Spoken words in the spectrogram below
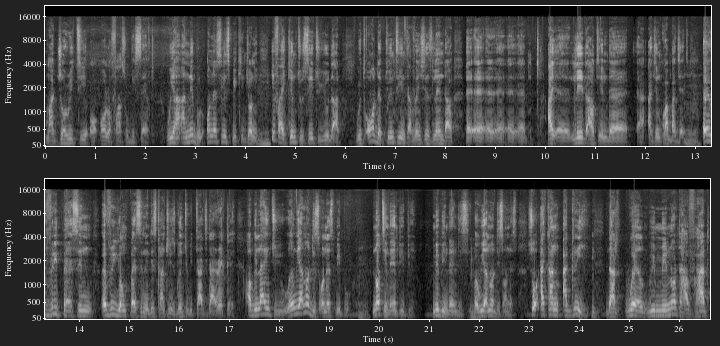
majority or all of us will be served. We are unable, honestly speaking, Johnny. Mm-hmm. If I came to say to you that with all the 20 interventions laid out, uh, uh, uh, laid out in the uh, Agyenkwa budget, mm-hmm. every person, every young person in this country is going to be touched directly. I'll be lying to you. When we are not dishonest people, mm. not in the NPP, maybe in the NDC, but mm-hmm. we are not dishonest. So I can agree mm. that, well, we may not have had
